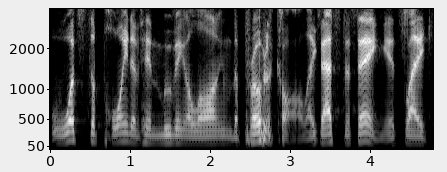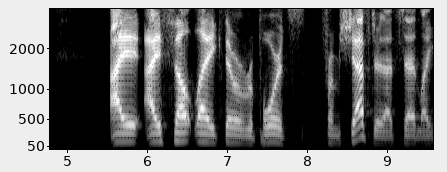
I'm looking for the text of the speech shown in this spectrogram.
what's the point of him moving along the protocol? Like, that's the thing. It's like, I I felt like there were reports from Schefter that said like,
